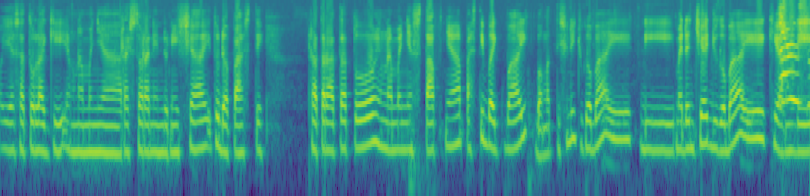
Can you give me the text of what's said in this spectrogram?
Oh iya satu lagi yang namanya restoran Indonesia itu udah pasti. Rata-rata tuh yang namanya staffnya pasti baik-baik banget. Di sini juga baik di Medan Cia juga baik yang di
